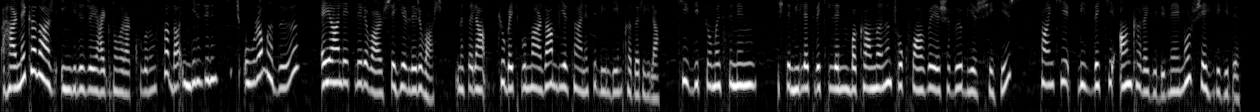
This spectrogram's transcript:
Her ne kadar İngilizce yaygın olarak kullanılsa da İngilizcenin hiç uğramadığı eyaletleri var, şehirleri var. Mesela Quebec bunlardan bir tanesi bildiğim kadarıyla. Ki diplomasinin işte milletvekillerinin, bakanlarının çok fazla yaşadığı bir şehir. Sanki bizdeki Ankara gibi, memur şehri gibi.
